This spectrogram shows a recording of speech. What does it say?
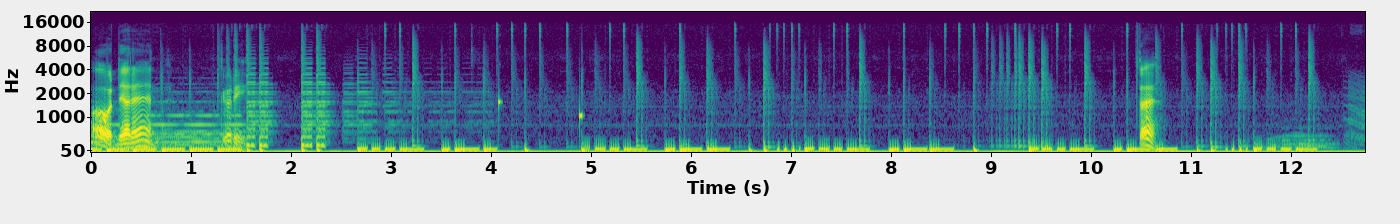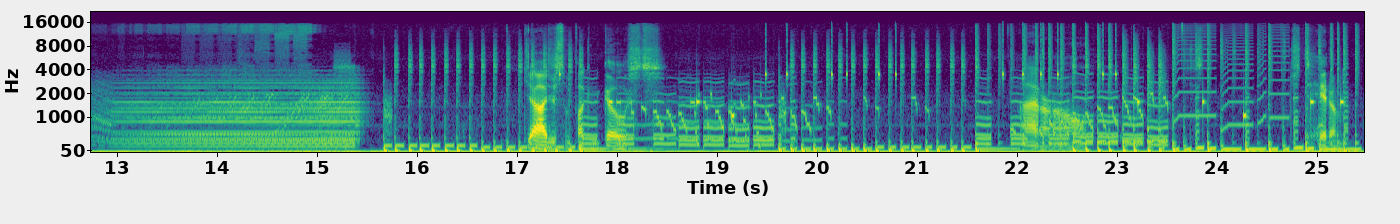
Oh, a dead end. Goody. There. Yeah, just some fucking ghosts. I don't know. Just, just hit them.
